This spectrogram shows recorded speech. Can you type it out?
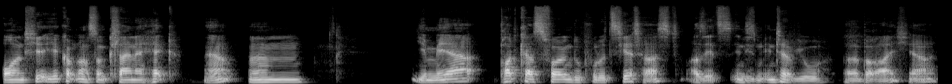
Und hier, hier kommt noch so ein kleiner Hack. Ja? Ähm, je mehr Podcast-Folgen du produziert hast, also jetzt in diesem Interview-Bereich, ja,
